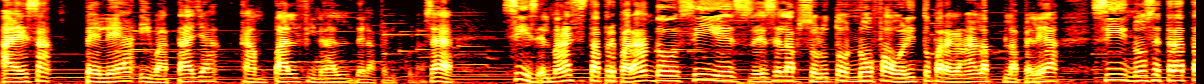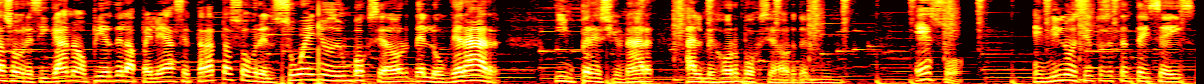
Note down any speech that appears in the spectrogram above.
a esa pelea y batalla campal final de la película. O sea, sí, el más está preparando, sí, es, es, el absoluto no favorito para ganar la, la, pelea, sí, no se trata sobre si gana o pierde la pelea, se trata sobre el sueño de un boxeador de lograr impresionar al mejor boxeador del mundo. Eso, en 1976,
